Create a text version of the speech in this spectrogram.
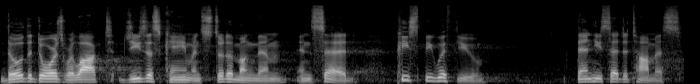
Though the doors were locked, Jesus came and stood among them and said, Peace be with you. Then he said to Thomas,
